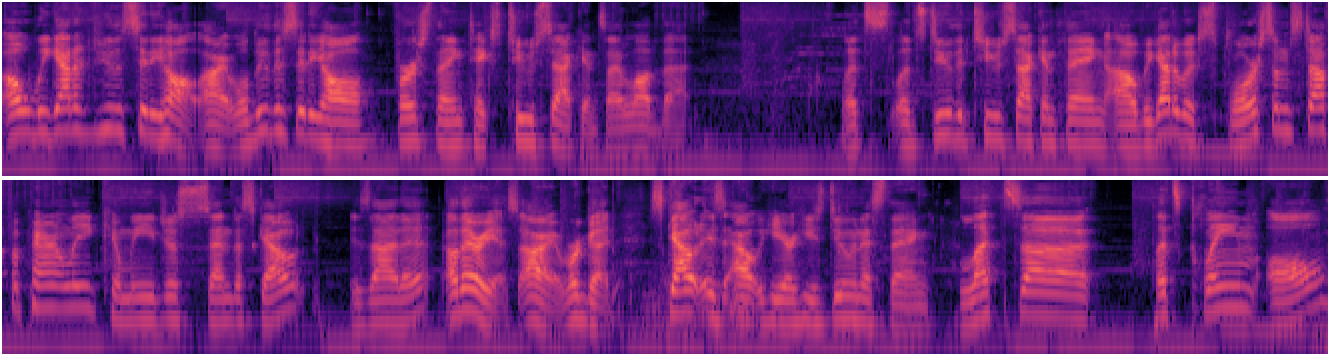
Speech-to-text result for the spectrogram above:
Oh, we got to do the city hall. All right, we'll do the city hall. First thing takes two seconds. I love that. Let's let's do the two second thing. Uh, we got to explore some stuff apparently. Can we just send a scout? Is that it? Oh, there he is. All right, we're good. Scout is out here. He's doing his thing. Let's uh let's claim all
